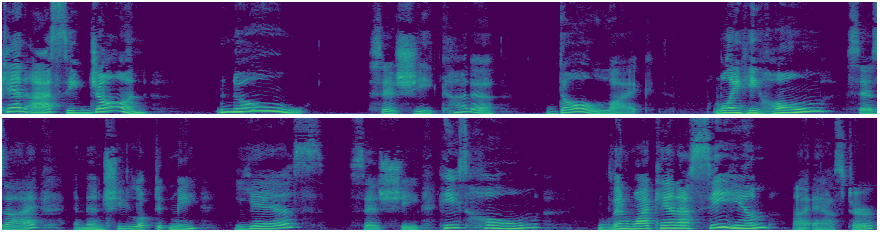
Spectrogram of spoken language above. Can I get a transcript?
Can I see John? No, says she, kind of dull like. Well, ain't he home? says I, and then she looked at me. Yes, says she, he's home. Then why can't I see him? I asked her.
